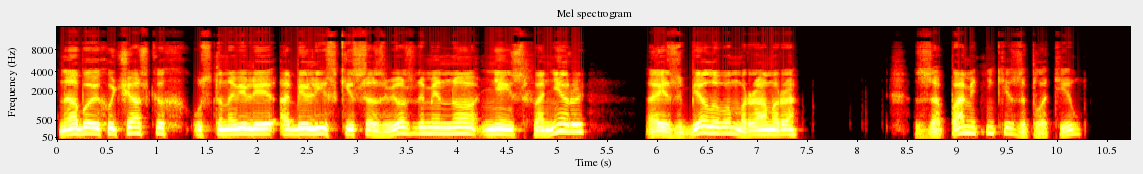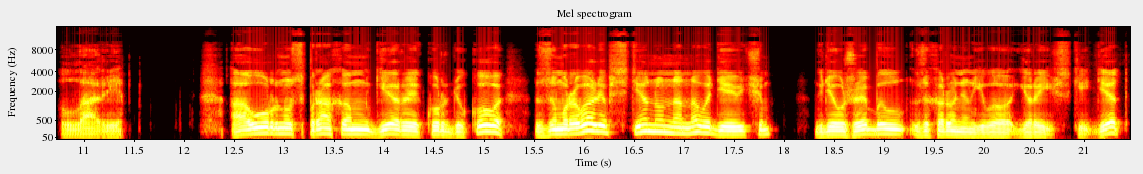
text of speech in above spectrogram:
На обоих участках установили обелиски со звездами, но не из фанеры, а из белого мрамора, за памятники заплатил Ларри. А урну с прахом Геры Курдюкова замуровали в стену на Новодевичьем, где уже был захоронен его героический дед,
